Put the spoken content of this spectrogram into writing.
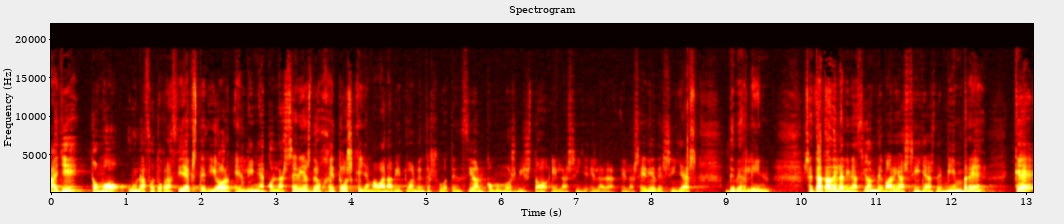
Allí tomó una fotografía exterior en línea con las series de objetos que llamaban habitualmente su atención, como hemos visto en la, serie de sillas de Berlín. Se trata de la alineación de varias sillas de mimbre que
